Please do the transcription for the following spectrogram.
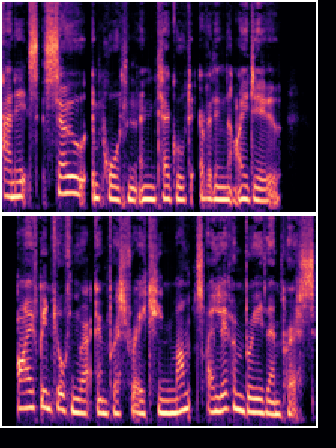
and it's so important and integral to everything that I do. I've been talking about Empress for 18 months. I live and breathe Empress.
